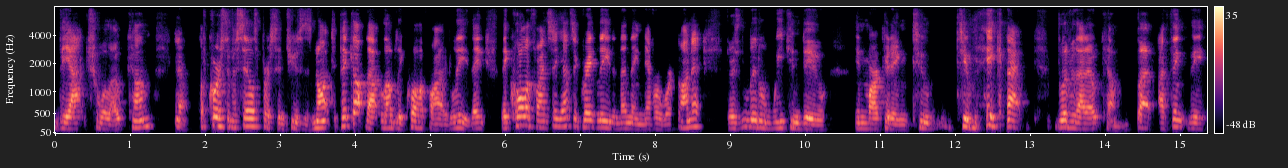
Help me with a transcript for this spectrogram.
the actual outcome. You know, of course, if a salesperson chooses not to pick up that lovely qualified lead, they they qualify and say, yeah, that's a great lead, and then they never work on it. There's little we can do in marketing to to make that deliver that outcome. But i think the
